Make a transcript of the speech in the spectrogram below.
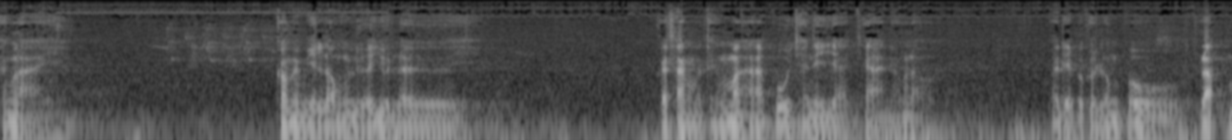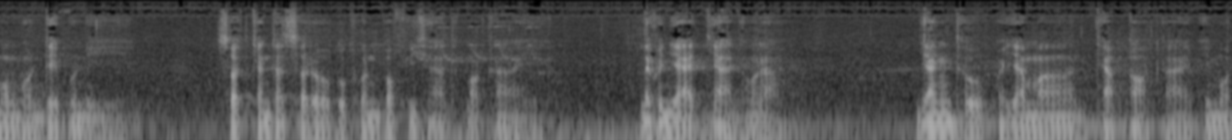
ทั้งหลาย ก็ไม่มีหลงเหลืออยู่เลย กระทั่งมาถึงมหาปูชนียาจารย์ของเรา พระเดชพระคุณหลวงปู่พระมงคลเทพุณีสดจันทสโรบุคคลพบวิชาธรรมกาย และคุณยาอาจารย์ของเรา ยังถูกพยามารจับหลอดกายไปหมด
